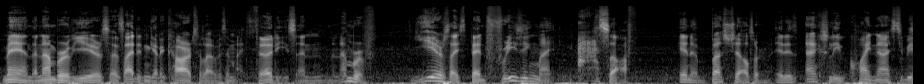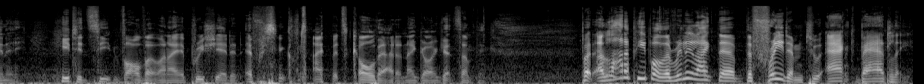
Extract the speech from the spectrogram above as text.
man, the number of years, as I didn't get a car till I was in my 30s, and the number of years I spent freezing my ass off in a bus shelter. It is actually quite nice to be in a heated seat Volvo, and I appreciate it every single time it's cold out and I go and get something. But a lot of people, they really like the, the freedom to act badly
